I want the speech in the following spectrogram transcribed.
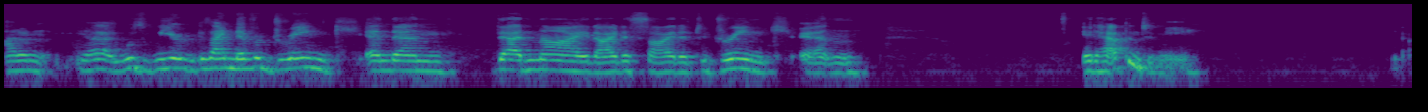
I don't, yeah, it was weird because I never drink. And then that night I decided to drink and it happened to me. Yeah.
